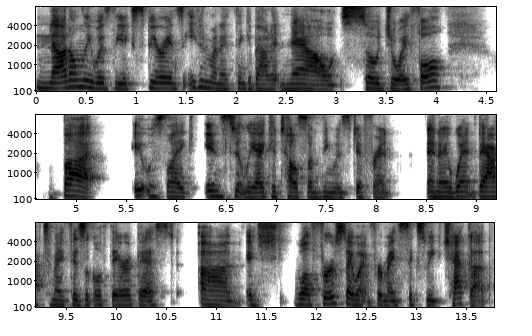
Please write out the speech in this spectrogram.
not only was the experience, even when I think about it now, so joyful, but it was like instantly I could tell something was different. And I went back to my physical therapist. Um, and she, well, first I went for my six week checkup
